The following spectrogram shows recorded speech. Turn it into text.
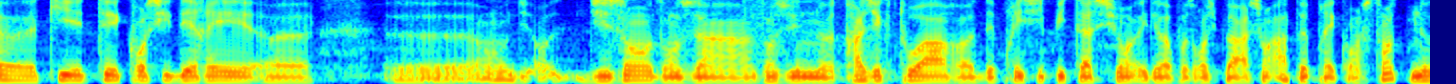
euh, qui était considéré euh, en, di- en disant dans, un, dans une trajectoire des précipitations et d'évapotranspiration à peu près constante, ne,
